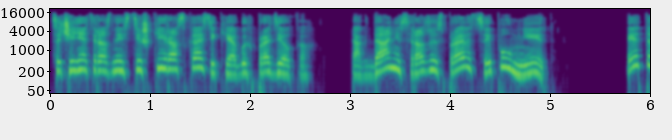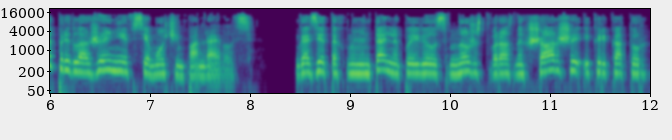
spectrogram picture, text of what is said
сочинять разные стишки и рассказики об их проделках. Тогда они сразу исправятся и поумнеют. Это предложение всем очень понравилось. В газетах моментально появилось множество разных шаржей и карикатур.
